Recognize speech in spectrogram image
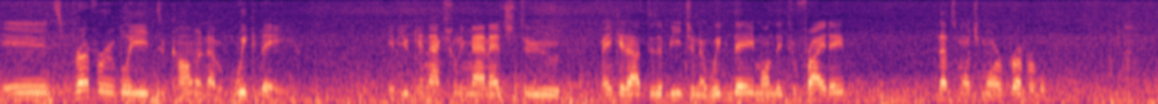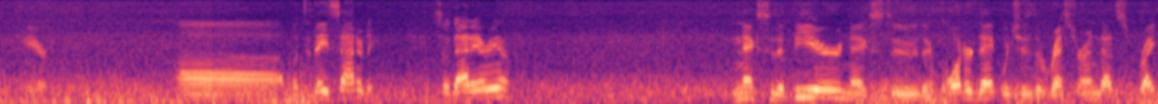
it's preferably to come on a weekday. If you can actually manage to make it out to the beach on a weekday Monday to Friday that's much more preferable. Here. Uh, but today's Saturday. So that area next to the pier, next to the quarter deck, which is the restaurant that's right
